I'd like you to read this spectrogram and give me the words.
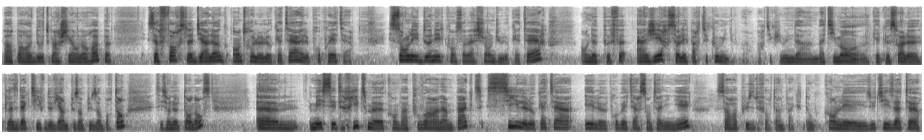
par rapport à d'autres marchés en Europe. Ça force le dialogue entre le locataire et le propriétaire. Sans les données de consommation du locataire, on ne peut agir sur les parties communes. La partie d'un bâtiment, euh, quelle que soit la classe d'actifs, devient de plus en plus important. C'est sur notre tendance. Euh, mais c'est le rythme qu'on va pouvoir un impact. Si le locataire et le propriétaire sont alignés, ça aura plus de fort impact. Donc, quand les utilisateurs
